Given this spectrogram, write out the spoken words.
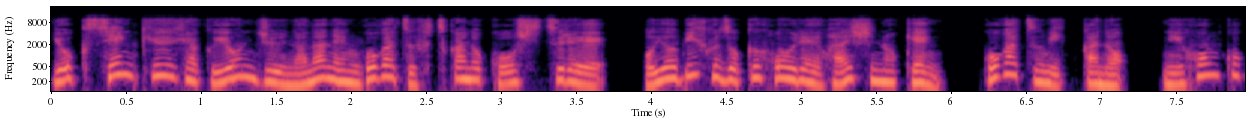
翌1947年5月2日の皇室令、及び付属法令廃止の件、5月3日の日本国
